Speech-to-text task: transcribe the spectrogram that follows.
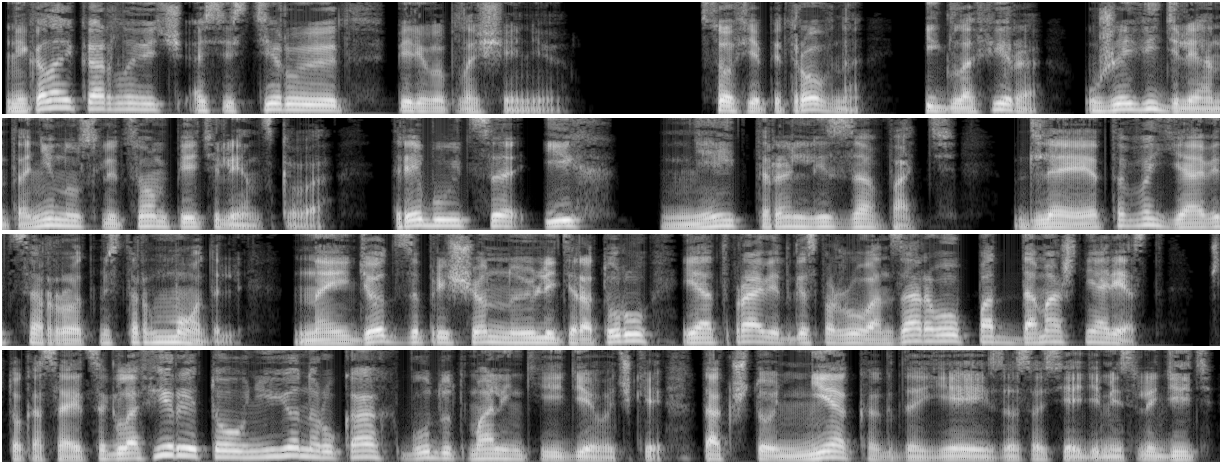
Николай Карлович ассистирует перевоплощению. Софья Петровна и Глафира уже видели Антонину с лицом Пети Ленского. Требуется их нейтрализовать. Для этого явится ротмистер Модель, найдет запрещенную литературу и отправит госпожу Ванзарову под домашний арест. Что касается Глафиры, то у нее на руках будут маленькие девочки, так что некогда ей за соседями следить.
